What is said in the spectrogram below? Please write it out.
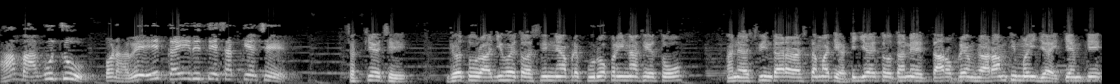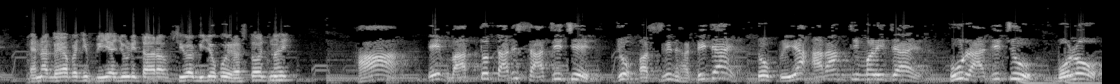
હા માંગુ છું પણ હવે એ કઈ રીતે શક્ય છે? શક્ય છે. જો તું રાજી હોય તો અશ્વિનને આપણે પૂરો કરી નાખીએ તો. અને અશ્વિન તારા રસ્તામાંથી હટી જાય તો તને તારો પ્રેમ આરામથી મળી જાય. કેમ કે એના ગયા પછી પ્રિયા જોડી તારા સિવાય બીજો કોઈ રસ્તો જ નહીં. હા એ વાત તો તારી સાચી છે. જો અશ્વિન હટી જાય તો પ્રિયા આરામથી મળી જાય. હું રાજી છું. બોલો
